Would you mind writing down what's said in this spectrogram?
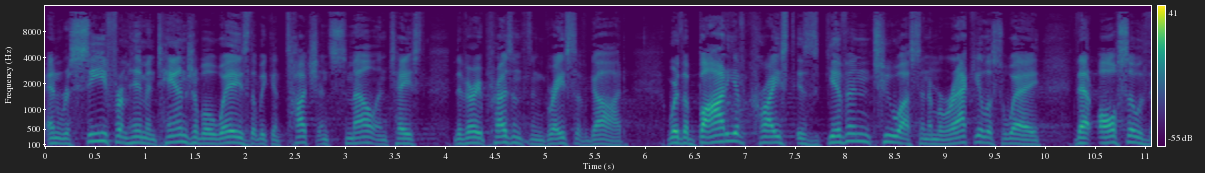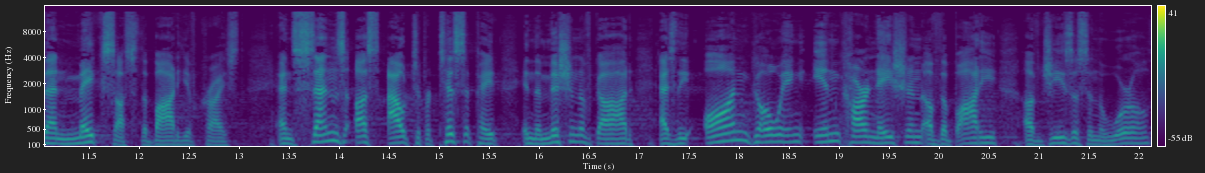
and receive from Him in tangible ways that we can touch and smell and taste the very presence and grace of God, where the body of Christ is given to us in a miraculous way that also then makes us the body of Christ and sends us out to participate in the mission of God as the ongoing incarnation of the body of Jesus in the world.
